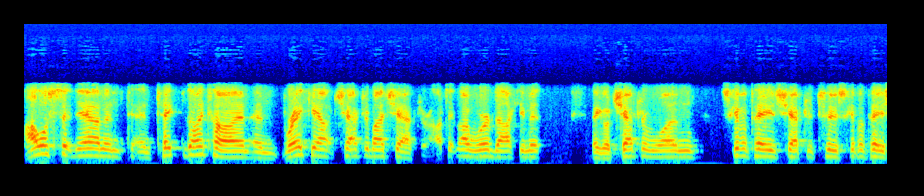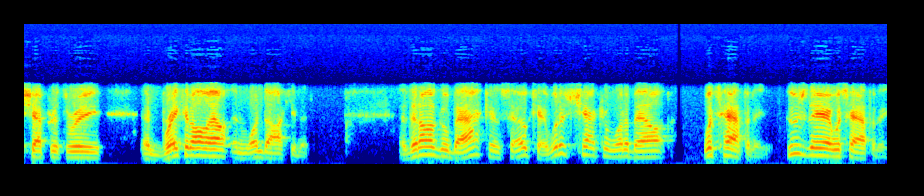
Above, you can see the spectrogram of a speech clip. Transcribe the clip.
I will sit down and, and take my time and break out chapter by chapter. I'll take my Word document and go chapter one, skip a page, chapter two, skip a page, chapter three, and break it all out in one document. And then I'll go back and say, okay, what is chapter one about? What's happening? Who's there? What's happening?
